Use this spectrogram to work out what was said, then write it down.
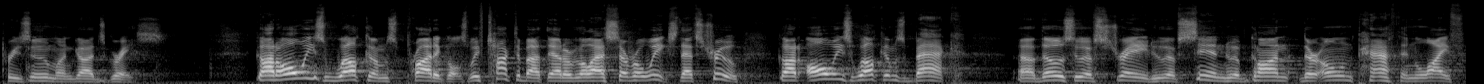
presume on God's grace. God always welcomes prodigals. We've talked about that over the last several weeks. That's true. God always welcomes back uh, those who have strayed, who have sinned, who have gone their own path in life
